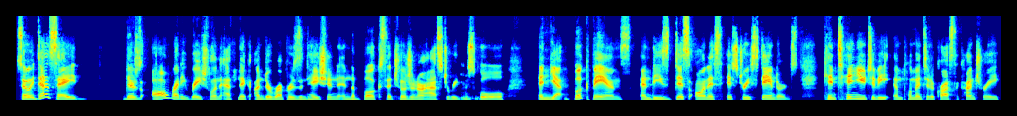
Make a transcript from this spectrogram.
so it does say there's already racial and ethnic underrepresentation in the books that children are asked to read in mm-hmm. school. And yet, book bans and these dishonest history standards continue to be implemented across the country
